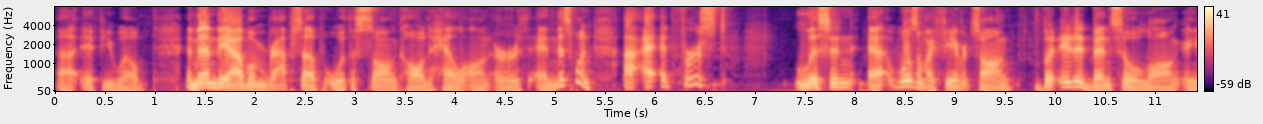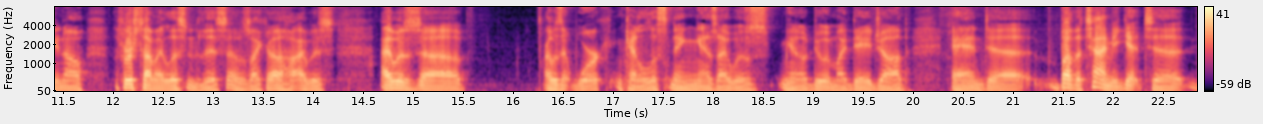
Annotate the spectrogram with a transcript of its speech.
uh, if you will. And then the album wraps up with a song called "Hell on Earth," and this one, uh, at first listen uh, wasn't my favorite song, but it had been so long. You know, the first time I listened to this, I was like, oh, I was, I was. Uh, I was at work and kind of listening as I was, you know, doing my day job. And uh, by the time you get to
